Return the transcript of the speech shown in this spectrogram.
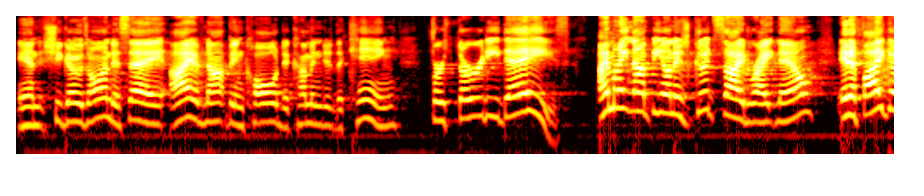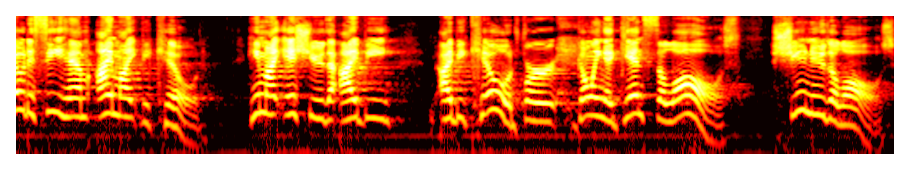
And she goes on to say, I have not been called to come into the king for 30 days. I might not be on his good side right now, and if I go to see him, I might be killed. He might issue that I be, I be killed for going against the laws. She knew the laws,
